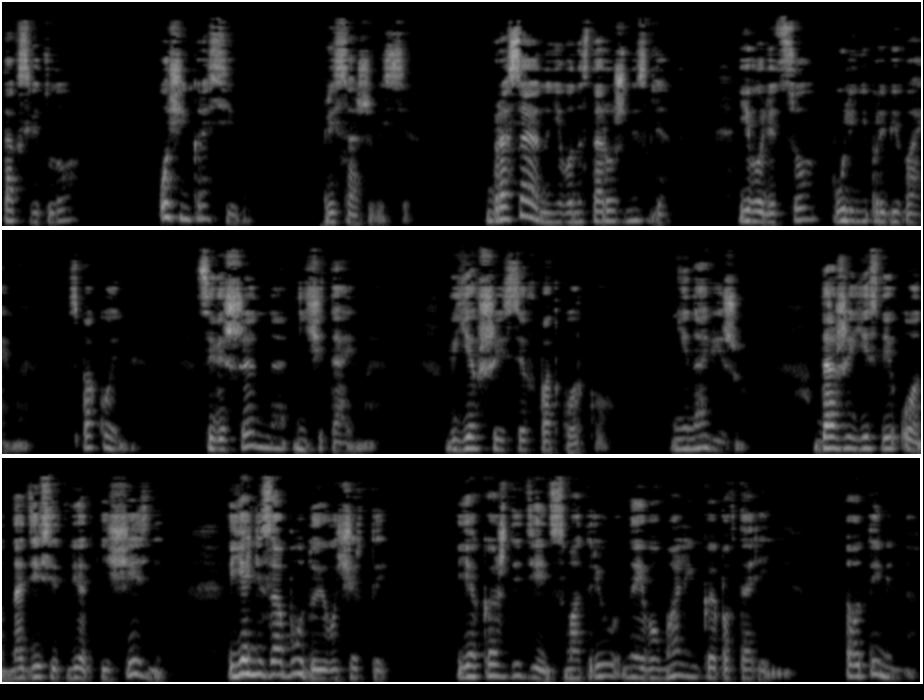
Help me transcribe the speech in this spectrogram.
Так светло. Очень красиво. Присаживайся. Бросаю на него настороженный взгляд. Его лицо пуленепробиваемое, спокойное, совершенно нечитаемое, въевшееся в подкорку. Ненавижу. Даже если он на десять лет исчезнет, я не забуду его черты. Я каждый день смотрю на его маленькое повторение. А вот именно.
